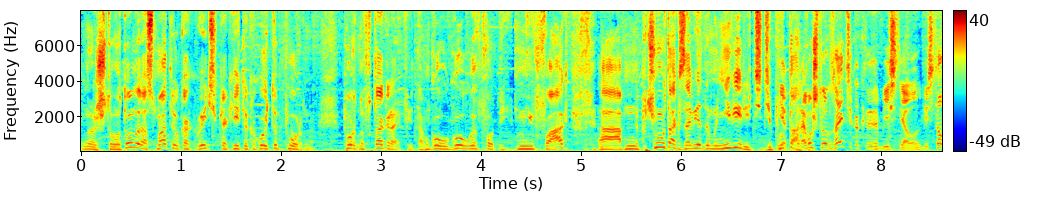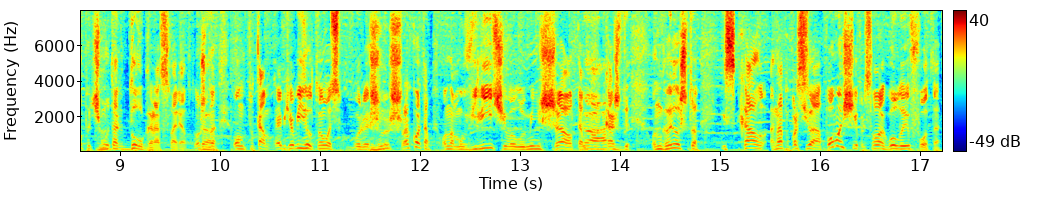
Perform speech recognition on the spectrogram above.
ну, что вот он рассматривал, как эти какие-то какой-то порно, порно-фотографии, там гол- голые фото, не факт. А почему так заведомо не верите Нет, депутатам? потому что он, знаете, как это объяснял? Он объяснял, почему так долго рассматривал. Потому Да. что он там, я видел новость более ши- широко, там, он там увеличивал, уменьшал, там, Да. каждый... Он говорил, что искал, она попросила о помощи прислала голые фото.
